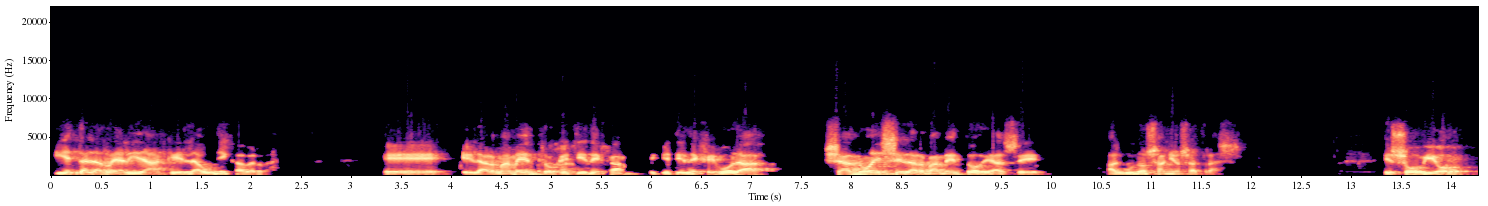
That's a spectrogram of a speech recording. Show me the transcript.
Y esta es la realidad, que es la única verdad. Eh, el armamento que tiene Ham y que tiene Hezbollah ya no es el armamento de hace algunos años atrás. Es obvio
